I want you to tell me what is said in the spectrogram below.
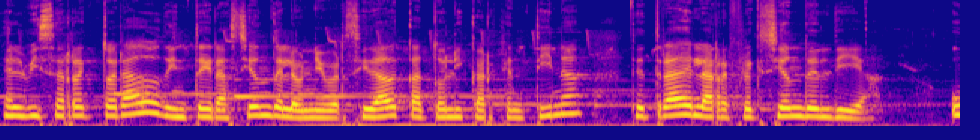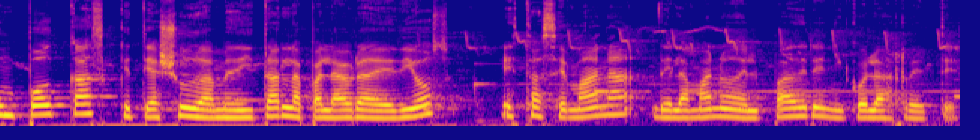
El Vicerrectorado de Integración de la Universidad Católica Argentina te trae la Reflexión del Día, un podcast que te ayuda a meditar la palabra de Dios esta semana de la mano del Padre Nicolás Retes.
